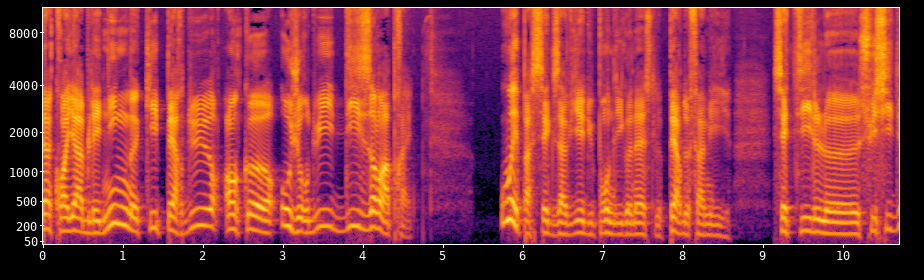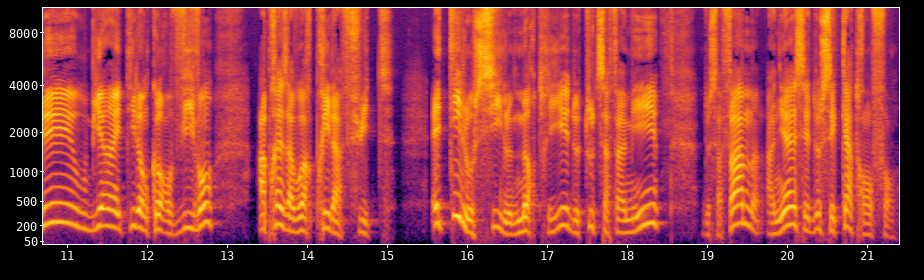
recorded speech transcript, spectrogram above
incroyable énigme qui perdure encore aujourd'hui, dix ans après. Où est passé Xavier Dupont de Ligonnès, le père de famille? S'est-il euh, suicidé ou bien est-il encore vivant après avoir pris la fuite? Est-il aussi le meurtrier de toute sa famille, de sa femme, Agnès, et de ses quatre enfants?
